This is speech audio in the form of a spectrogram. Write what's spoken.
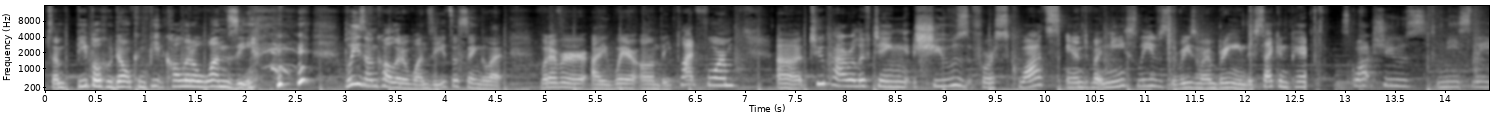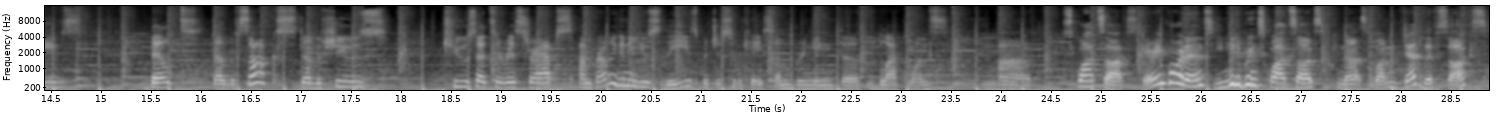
some people who don't compete call it a onesie. Please don't call it a onesie, it's a singlet. Whatever I wear on the platform. Uh, two powerlifting shoes for squats and my knee sleeves. The reason why I'm bringing the second pair. Squat shoes, knee sleeves, belt, deadlift socks, deadlift shoes, two sets of wrist straps. I'm probably gonna use these, but just in case I'm bringing the black ones. Uh, squat socks, very important. You need to bring squat socks. You cannot squat in deadlift socks.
